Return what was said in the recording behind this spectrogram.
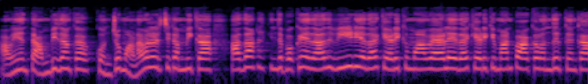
அவன் என் தம்பி தான்க்கா கொஞ்சம் மன வளர்ச்சி கம்மிக்கா. அதான் இந்த பக்கம் ஏதாவது வீடு ஏதாவது கிடைக்குமா? வேலை ஏதாவது கிடைக்குமான்னு பார்க்க வந்திருக்கேன்க்கா.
